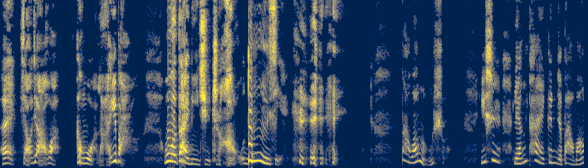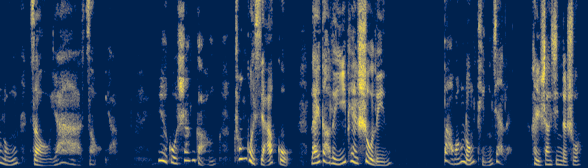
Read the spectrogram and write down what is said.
哎，小家伙，跟我来吧，我带你去吃好东西。嘿嘿嘿嘿，霸王龙说。于是梁太跟着霸王龙走呀走呀，越过山岗，穿过峡谷，来到了一片树林。霸王龙停下来。很伤心地说：“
